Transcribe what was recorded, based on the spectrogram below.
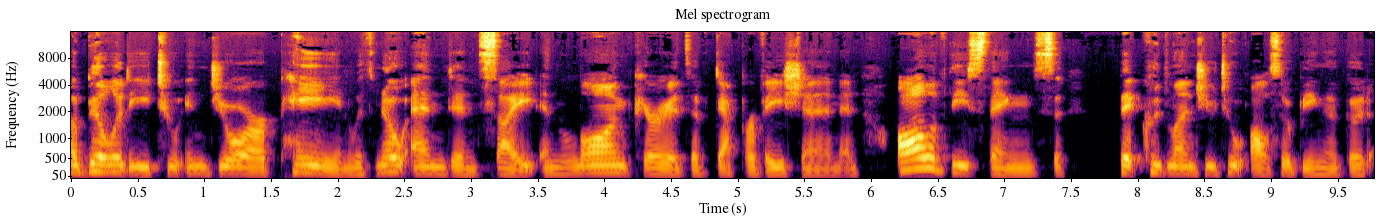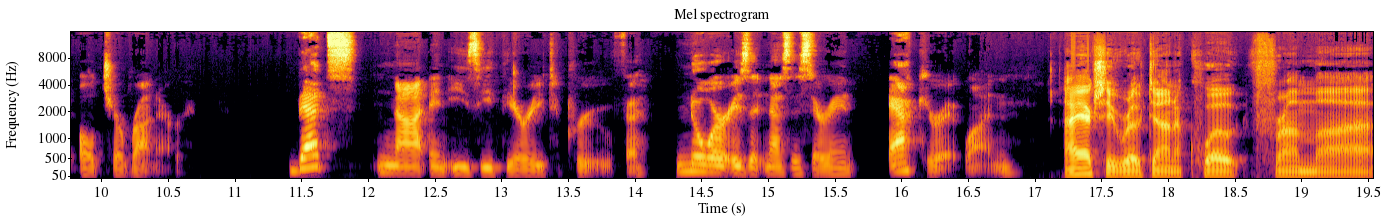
ability to endure pain with no end in sight and long periods of deprivation and all of these things that could lend you to also being a good ultra runner. That's not an easy theory to prove nor is it necessarily an accurate one. I actually wrote down a quote from uh,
